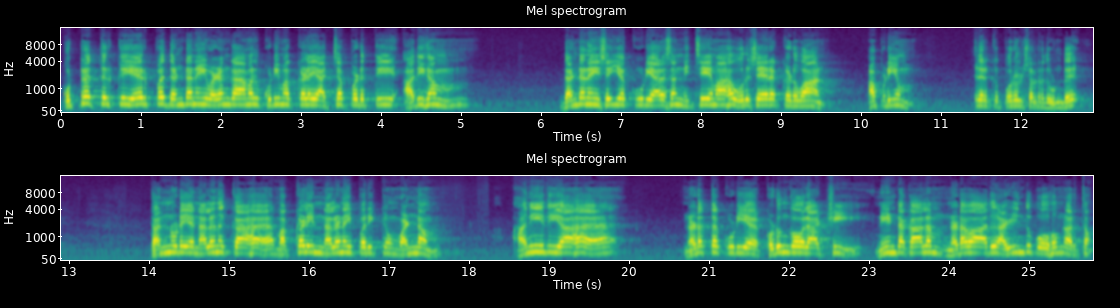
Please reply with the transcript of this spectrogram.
குற்றத்திற்கு ஏற்ப தண்டனை வழங்காமல் குடிமக்களை அச்சப்படுத்தி அதிகம் தண்டனை செய்யக்கூடிய அரசன் நிச்சயமாக ஒரு சேரக் கெடுவான் அப்படியும் இதற்கு பொருள் சொல்கிறது உண்டு. தன்னுடைய நலனுக்காக மக்களின் நலனை பறிக்கும் வண்ணம் அநீதியாக நடத்தக்கூடிய கொடுங்கோலாட்சி நீண்ட காலம் நடவாது அழிந்து போகும்னு அர்த்தம்.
